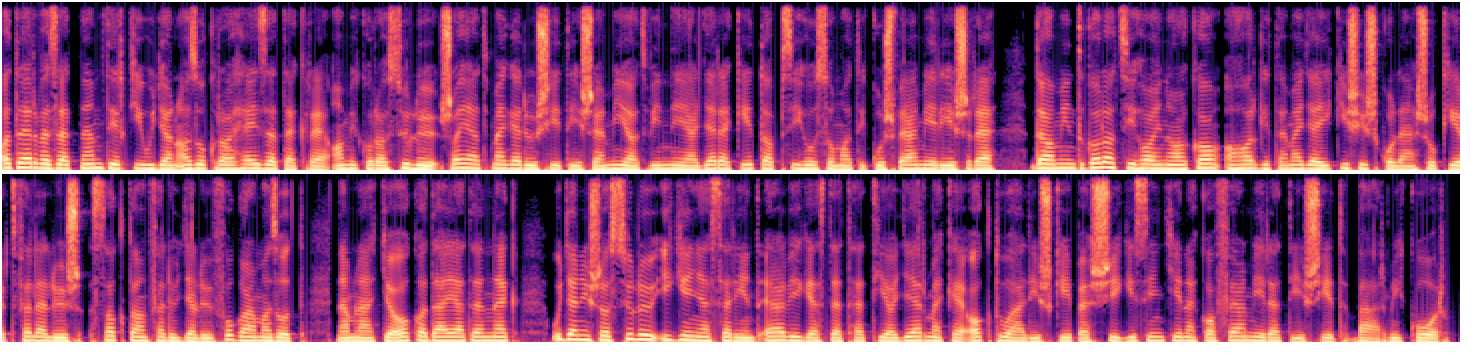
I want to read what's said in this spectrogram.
A tervezet nem tér ki ugyan azokra a helyzetekre, amikor a szülő saját megerősítése miatt vinné el gyerekét a pszichoszomatikus felmérésre, de amint Galaci Hajnalka, a Hargita megyei kisiskolásokért felelős szaktanfelügyelő fogalmazott, nem látja akadályát ennek, ugyanis a szülő igénye szerint elvégeztetheti a gyermeke aktuális képességi szintjének a felméretését bármikor.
